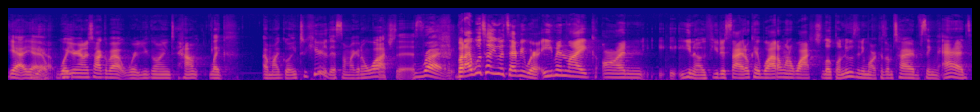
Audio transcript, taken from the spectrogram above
Yeah, yeah. Yeah. What you're going to talk about, where you're going to, how, like, am I going to hear this? Am I going to watch this? Right. But I will tell you it's everywhere. Even like on, you know, if you decide, okay, well, I don't want to watch local news anymore because I'm tired of seeing the ads,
